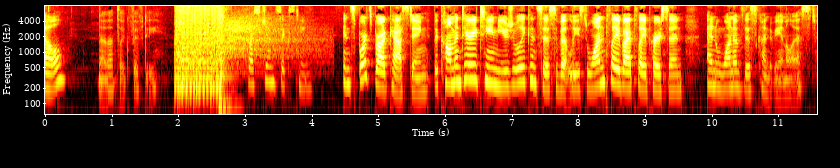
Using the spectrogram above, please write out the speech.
L? No, that's like 50. Question 16. In sports broadcasting, the commentary team usually consists of at least one play by play person and one of this kind of analyst.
